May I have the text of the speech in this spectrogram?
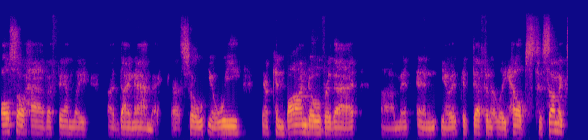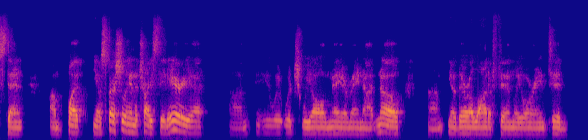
also have a family uh, dynamic. Uh, so, you know, we you know, can bond over that. Um, and, and, you know, it, it, definitely helps to some extent. Um, but, you know, especially in the tri state area, um, which we all may or may not know, um, you know, there are a lot of family oriented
